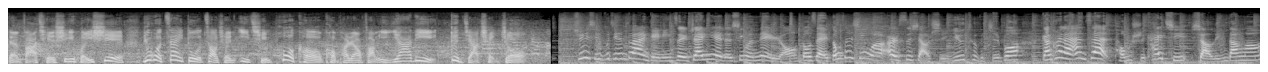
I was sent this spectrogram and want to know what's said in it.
但罚钱是一回事，如果再度造成疫情破口，恐怕让防疫压力更加沉重。讯息不间断，给您最专业的新闻内容，都在东森新闻二十四小时 YouTube 直播，赶快来按赞，同时开启小铃铛哦。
